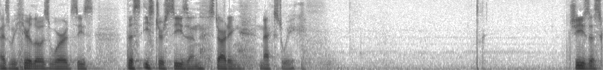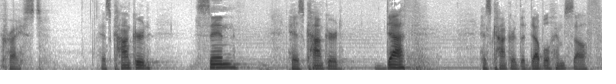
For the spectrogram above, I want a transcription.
as we hear those words these, this Easter season starting next week. Jesus Christ has conquered sin, has conquered death, has conquered the devil himself,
